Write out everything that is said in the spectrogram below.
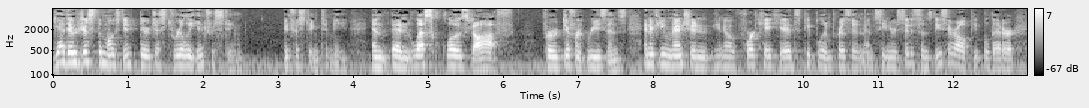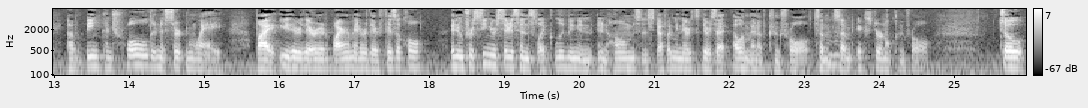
yeah, they're just the most. In, they're just really interesting, interesting to me, and and less closed off for different reasons. And if you mention, you know, 4K kids, people in prison, and senior citizens, these are all people that are um, being controlled in a certain way by either their environment or their physical. And for senior citizens, like living in, in homes and stuff, I mean, there's there's that element of control, some some external control. So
